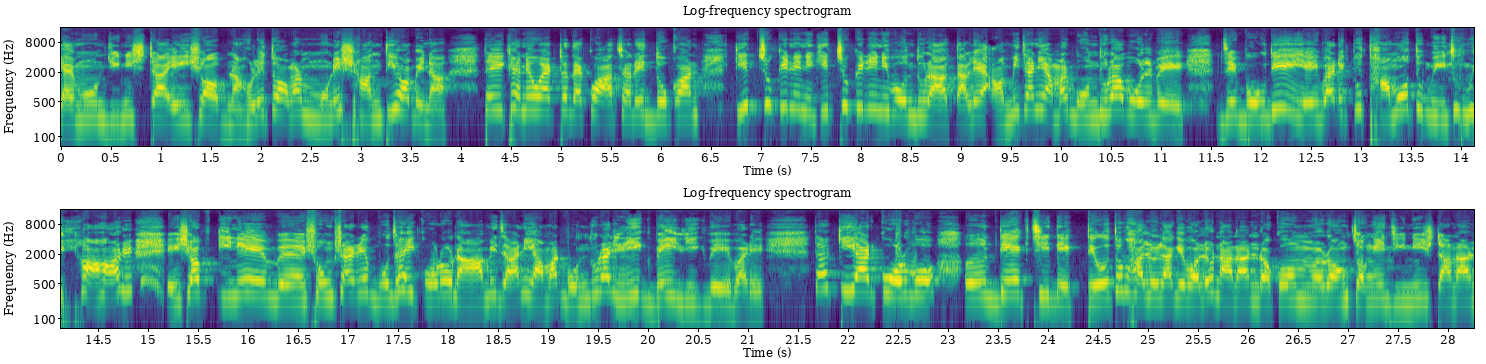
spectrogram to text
কেমন জিনিসটা, এই সব। না হলে তো আমার মনে শান্তি হবে না। তো এইখানেও একটা দেখো আচারের দোকান। কিচ্ছু কিনিনি কিচ্ছু কিনিনি বন্ধুরা। তাহলে আমি জানি আমার বন্ধুরা বলবে যে, বৌদি, এইবার একটু থামো তুমি। তুমি আর এইসব কিনে সংসারে বোঝাই করো না। আমি জানি আমার বন্ধুরা লিখবেই লিখবে এবারে। তা কি আর করব? দেখছি, দেখতেও তো ভালো লাগে বলো। নানান রকম রংচঙে জিনিস, নানান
